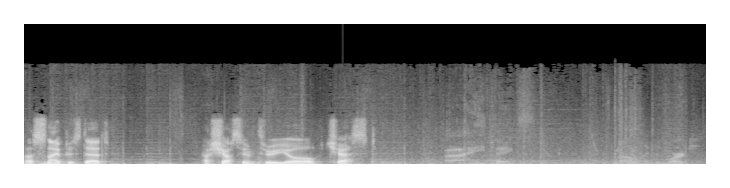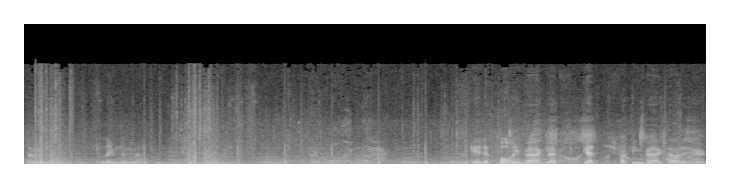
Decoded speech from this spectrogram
That sniper's dead. I shot him through your chest. Uh, hey, thanks. Well, if it works, don't blame the map. back. Okay they're falling back, let's get fucking bags out of here.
